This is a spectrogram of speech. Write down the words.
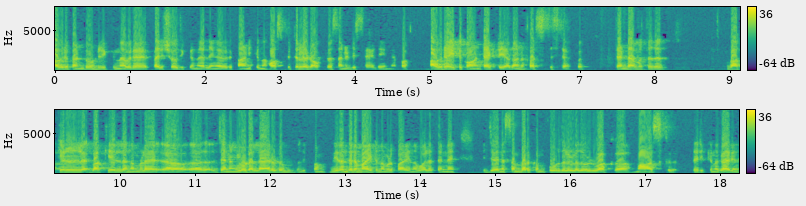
അവർ കണ്ടുകൊണ്ടിരിക്കുന്ന അവരെ പരിശോധിക്കുന്ന അല്ലെങ്കിൽ അവർ കാണിക്കുന്ന ഹോസ്പിറ്റലിലെ ഡോക്ടേഴ്സ് ആണ് ഡിസൈഡ് ചെയ്യുന്നത്. അപ്പൊ അവരായിട്ട് കോൺടാക്ട് ചെയ്യുക. അതാണ് ഫസ്റ്റ് സ്റ്റെപ്പ് രണ്ടാമത്തത് ബാക്കിയുള്ള ബാക്കിയെല്ലാം നമ്മളെ ജനങ്ങളോട് എല്ലാവരോടും ഇപ്പം നിരന്തരമായിട്ട് നമ്മൾ പറയുന്ന പോലെ തന്നെ ജനസമ്പർക്കം കൂടുതലുള്ളത് ഒഴിവാക്കുക മാസ്ക് ധരിക്കുന്ന കാര്യം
